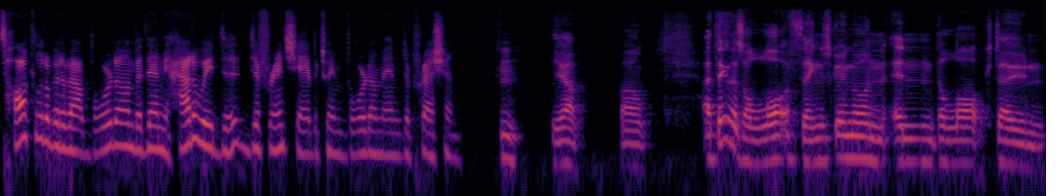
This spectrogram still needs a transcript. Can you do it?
talk a little bit about boredom, but then how do we d- differentiate between boredom and depression? Hmm. Yeah. Well, I think there's a lot of things going on in the lockdown.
